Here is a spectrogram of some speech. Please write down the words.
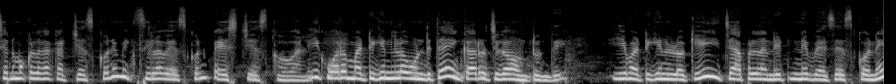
చిన్న ముక్కలుగా కట్ చేసుకొని మిక్సీలో వేసుకొని పేస్ట్ చేసుకోవాలి. ఈ కూర మట్టి గిన్నెలో వండితే ఇంకా రుచిగా ఉంటుంది. ఈ మట్టి గిన్నెలోకి ఈ చేపలన్నిటిని వేసేసుకొని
